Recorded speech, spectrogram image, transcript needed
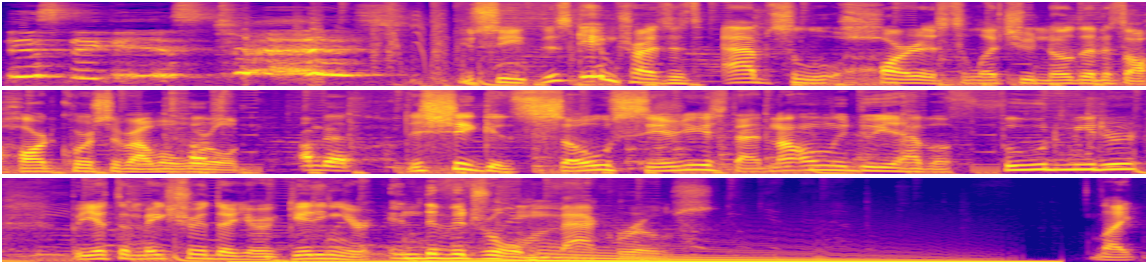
this nigga is trash. You see, this game tries its absolute hardest to let you know that it's a hardcore survival world. I'm dead. This shit gets so serious that not only do you have a food meter, but you have to make sure that you're getting your individual macros. Like,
